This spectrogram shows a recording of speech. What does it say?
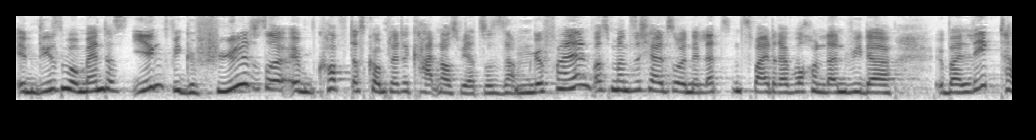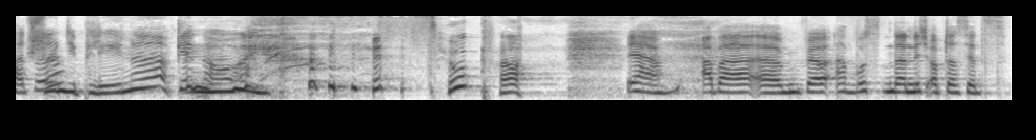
in diesem Moment ist irgendwie gefühlt so im Kopf das komplette Kartenhaus wieder zusammengefallen, was man sich halt so in den letzten zwei, drei Wochen dann wieder überlegt hatte. Schön die Pläne. Genau. Super. Ja, aber ähm, wir wussten dann nicht, ob das jetzt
